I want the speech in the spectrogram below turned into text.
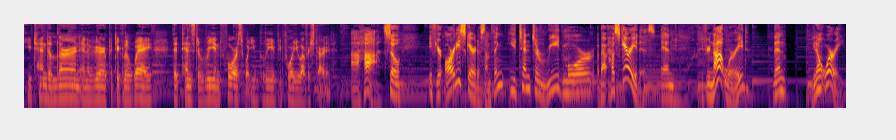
you tend to learn in a very particular way that tends to reinforce what you believed before you ever started. Aha. So if you're already scared of something, you tend to read more about how scary it is. And if you're not worried, then you don't worry,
